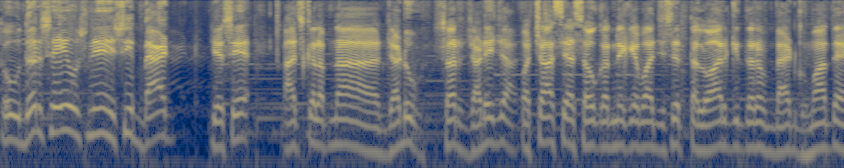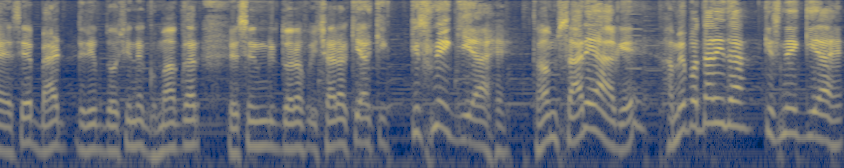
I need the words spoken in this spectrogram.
तो उधर से ही उसने इसी बैट जैसे आजकल अपना जाडू सर जाडेजा, पचास या सौ करने के बाद जिसे तलवार की तरफ़ बैट घुमाता है, ऐसे बैट दिलीप दोषी ने घुमाकर ड्रेसिंग की तरफ़ इशारा किया कि किसने किया है? तो हम सारे आगे, हमें पता नहीं था किसने किया है।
